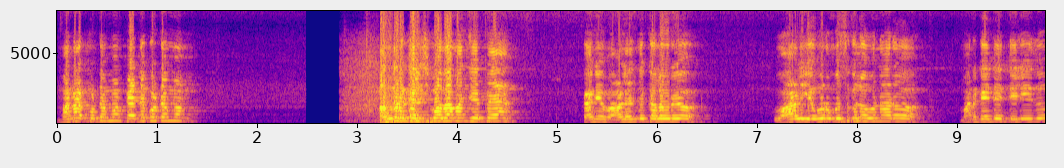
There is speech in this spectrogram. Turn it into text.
మన కుటుంబం పెద్ద కుటుంబం అందరూ కలిసిపోదామని చెప్పా కానీ వాళ్ళు ఎందుకు కలవరో వాళ్ళు ఎవరు ముసుగులో ఉన్నారో మనకైతే తెలియదు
